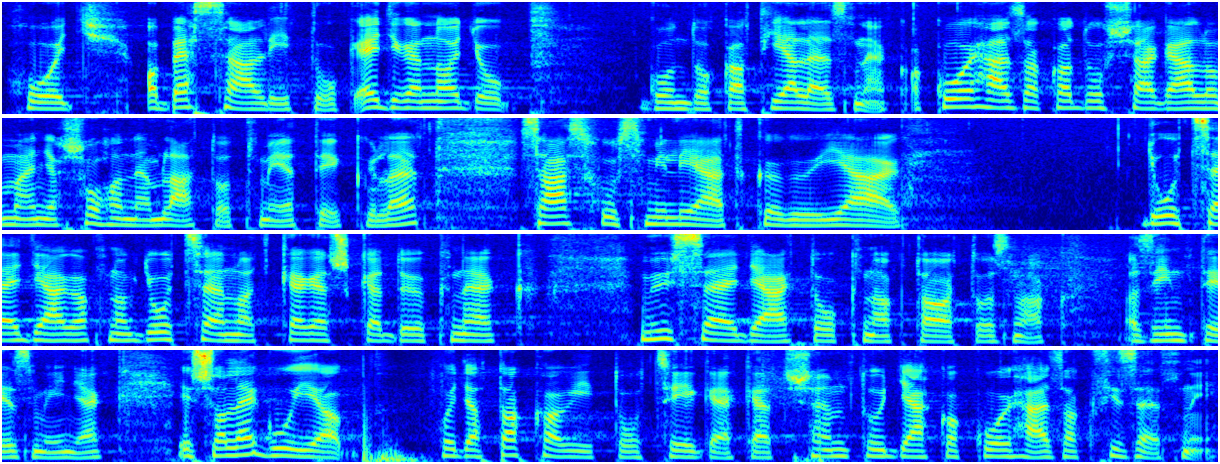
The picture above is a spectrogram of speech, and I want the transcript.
hogy a beszállítók egyre nagyobb gondokat jeleznek. A kórházak adósságállománya soha nem látott mértékű lett, 120 milliárd körül jár. Gyógyszergyáraknak, gyógyszernagy kereskedőknek, műszergyártóknak tartoznak az intézmények. És a legújabb, hogy a takarító cégeket sem tudják a kórházak fizetni.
